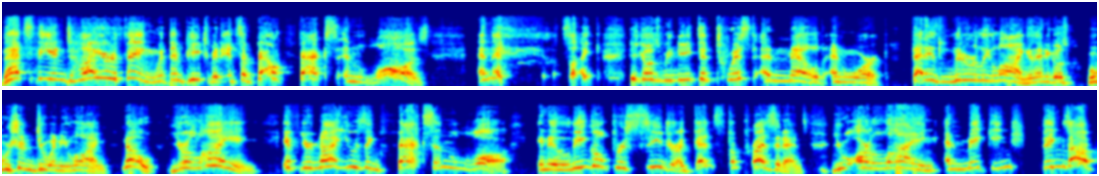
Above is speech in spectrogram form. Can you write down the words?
That's the entire thing with impeachment. It's about facts and laws, and it's like he goes, "We need to twist and meld and work." That is literally lying, and then he goes, "Well, we shouldn't do any lying." No, you're lying. If you're not using facts and law in a legal procedure against the president, you are lying and making things up.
